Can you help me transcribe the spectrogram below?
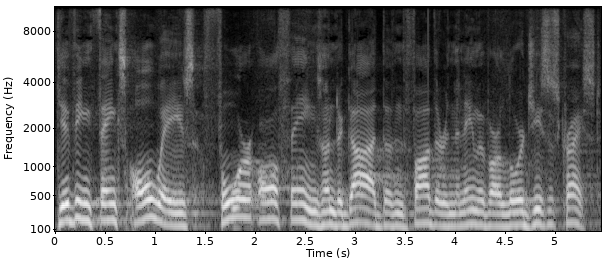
giving thanks always for all things unto God the Father in the name of our Lord Jesus Christ.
